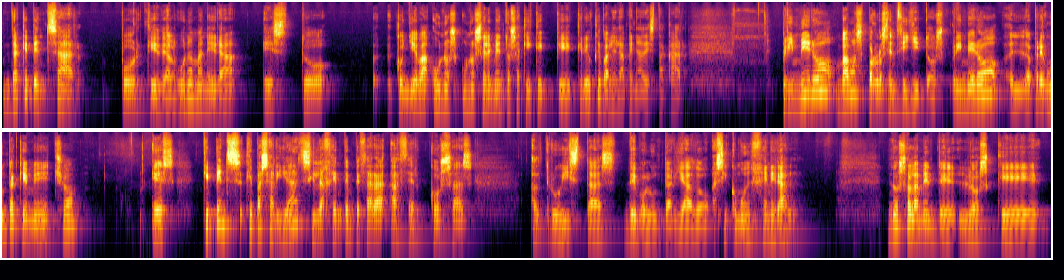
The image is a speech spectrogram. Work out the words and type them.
da que pensar porque de alguna manera esto conlleva unos, unos elementos aquí que, que creo que vale la pena destacar. Primero, vamos por los sencillitos. Primero, la pregunta que me he hecho es ¿Qué, ¿Qué pasaría si la gente empezara a hacer cosas altruistas de voluntariado, así como en general? No solamente los que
